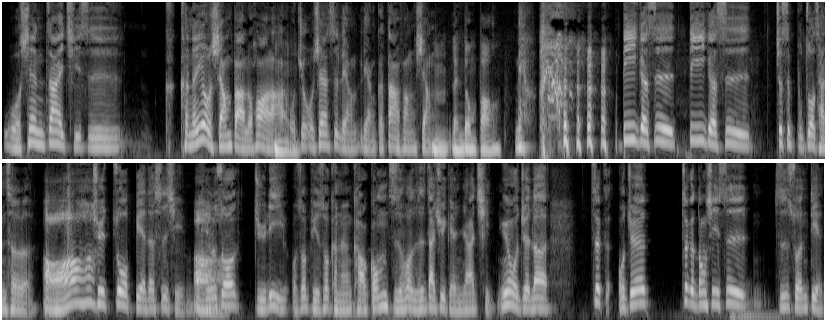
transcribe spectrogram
我现在其实可可能有想法的话啦，我觉得我现在是两两个大方向。嗯，冷冻包没有。第一个是第一个是就是不坐餐车了哦，去做别的事情，比如说举例，我说比如说可能考公职，或者是再去给人家请，因为我觉得这个我觉得这个东西是止损点。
